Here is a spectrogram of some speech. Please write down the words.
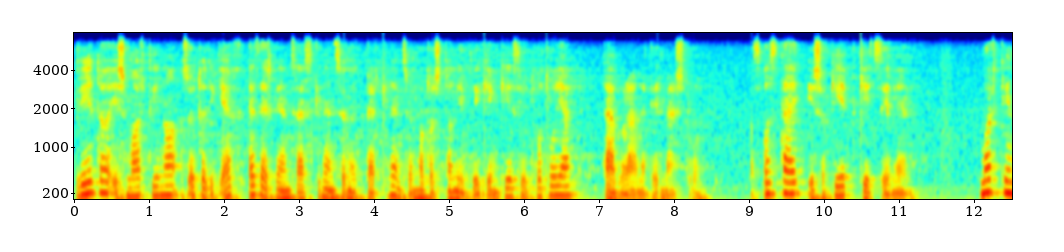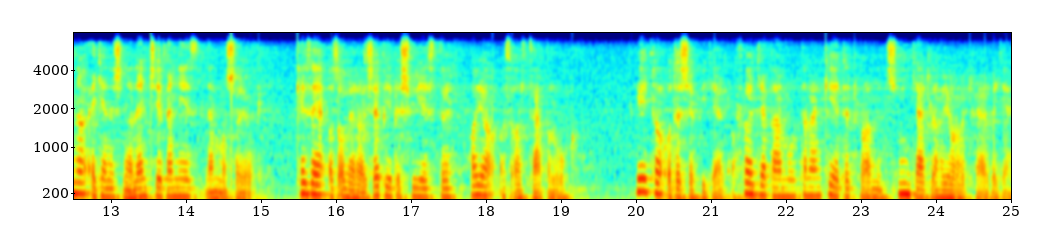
Gréta és Martina az 5. F 1995 per 96-os tanév végén készült fotóját távol állnak egymástól. Az osztály és a kép két szélén. Martina egyenesen a lencsében néz, nem mosolyog. Keze az overall zsebébe sűjesztve, haja az arcába lóg. Gréta oda se figyel, a földre bámul, talán kihetett valamit, s mindjárt lehajol, hogy felvegye.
